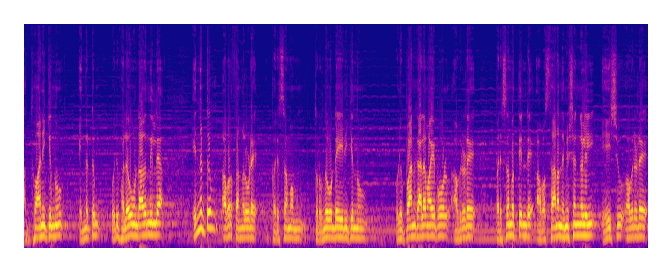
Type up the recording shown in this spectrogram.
അധ്വാനിക്കുന്നു. എന്നിട്ടും ഒരു ഫലവും ഉണ്ടാകുന്നില്ല. എന്നിട്ടും അവർ തങ്ങളുടെ പരിശ്രമം തുടർന്നുകൊണ്ടേയിരിക്കുന്നു. വെളുപ്പാൻ കാലമായപ്പോൾ അവരുടെ പരിശ്രമത്തിന്റെ അവസാന നിമിഷങ്ങളിൽ യേശു അവരുടെ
